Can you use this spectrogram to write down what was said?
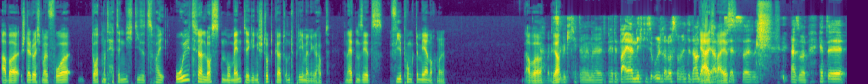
Aber stellt euch mal vor, Dortmund hätte nicht diese zwei ultra losten Momente gegen Stuttgart und Bremen gehabt. Dann hätten sie jetzt vier Punkte mehr nochmal. Aber, ja, aber das ja. wirklich hätte, hätte Bayern nicht diese ultra losten Momente da und ja, da gehabt. Weiß. Jetzt, also hätte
